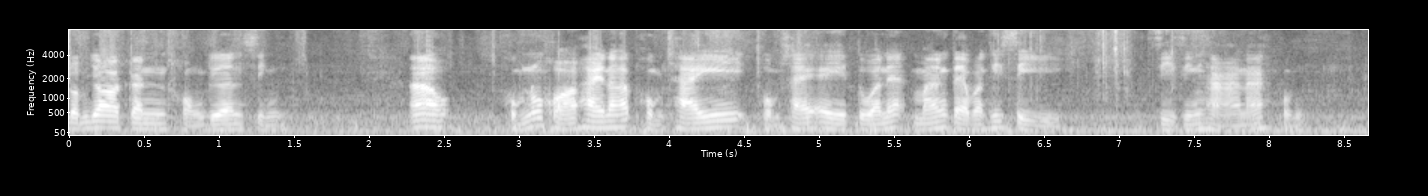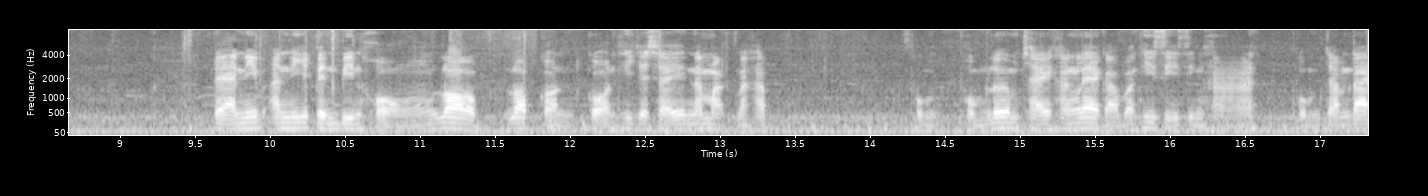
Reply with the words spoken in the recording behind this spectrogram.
รวมยอดกันของเดือนสิงอ้าว ผมต้องขออภัยนะครับ ผมใช้ผมใช้ไอตัวเนี้ยมาตั้งแต่วันที่สี่สี่สิงหานะ ผม แต่อันนี้อันนี้เป็นบินของรอบรอบก่อนก่อนที่จะใช้น้ำหมักนะครับ ผมผมเริ่มใช้ครั้งแรกกับวันที่สี่สิงหา ผมจำได้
